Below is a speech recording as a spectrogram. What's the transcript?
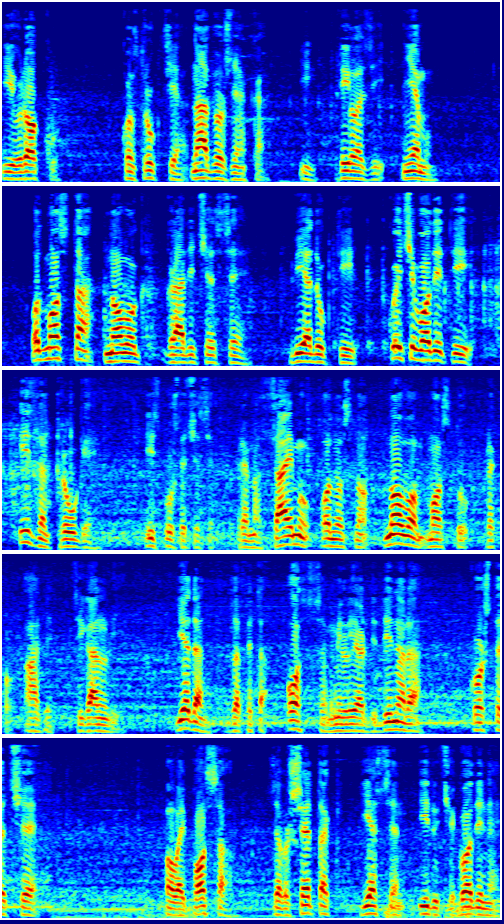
i u roku, konstrukcija nadvožnjaka i prilazi njemu. Od mosta novog gradit će se vijadukti koji će voditi iznad pruge ispuštat će se prema sajmu, odnosno novom mostu preko Ade Ciganlije. 1,8 milijardi dinara koštaće ovaj posao. Završetak jesen iduće godine,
